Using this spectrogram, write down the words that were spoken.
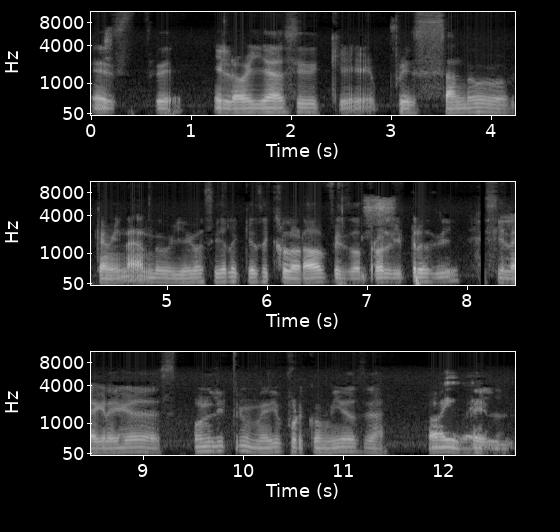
Este, y luego ya así de que, pues ando caminando, llego así a la casa Colorado, pues otro litro así. Si le agregas un litro y medio por comida, o sea, Ay, güey. el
